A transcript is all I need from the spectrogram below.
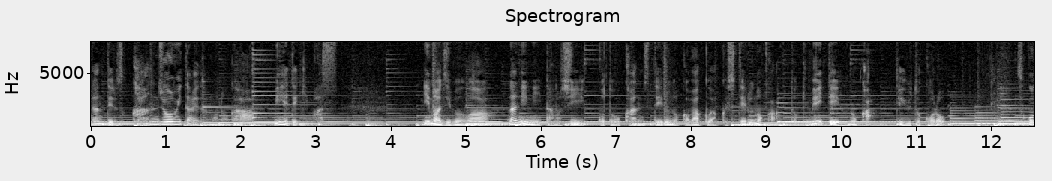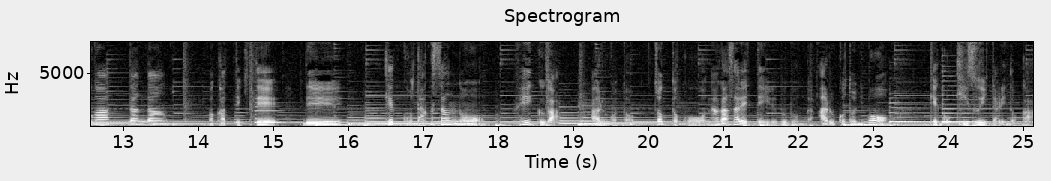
何て言うんですか感情みたいなものが見えてきます。今自分は何に楽しいことを感じているのかワクワクしているのかときめいているのかっていうところそこがだんだん分かってきてで結構たくさんのフェイクがあることちょっとこう流されている部分があることにも結構気づいたりとか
